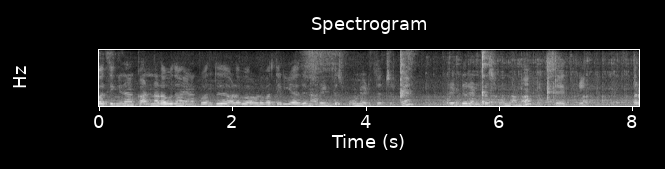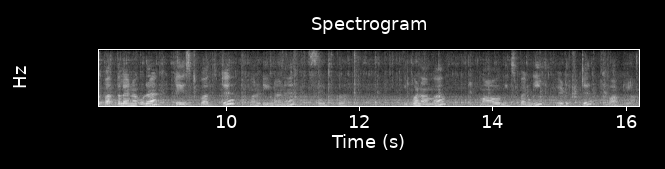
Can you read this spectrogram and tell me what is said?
பார்த்திங்கன்னா கண்ணளவு தான். எனக்கு வந்து அளவு அவ்வளோவா தெரியாது. நான் ரெண்டு ஸ்பூன் எடுத்து வச்சுருக்கேன். ரெண்டு ரெண்டரை ஸ்பூன் நம்ம சேர்த்துக்கலாம். அப்புறம் பத்தலைன்னா கூட டேஸ்ட் பார்த்துட்டு மறுபடியும் நான் சேர்த்துக்கலாம். இப்போ நாம் மாவை மிக்ஸ் பண்ணி எடுத்துகிட்டு பார்க்கலாம்.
